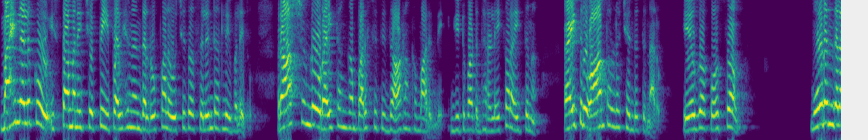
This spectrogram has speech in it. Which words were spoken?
మహిళలకు ఇస్తామని చెప్పి పదిహేను వందల రూపాయల ఉచిత సిలిండర్లు ఇవ్వలేదు. రాష్ట్రంలో రైతాంగం పరిస్థితి దారుణంగా మారింది. గిట్టుబాటు ధర లేక రైతును రైతులు ఆందోళన చెందుతున్నారు. యోగా కోసం మూడు వందల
